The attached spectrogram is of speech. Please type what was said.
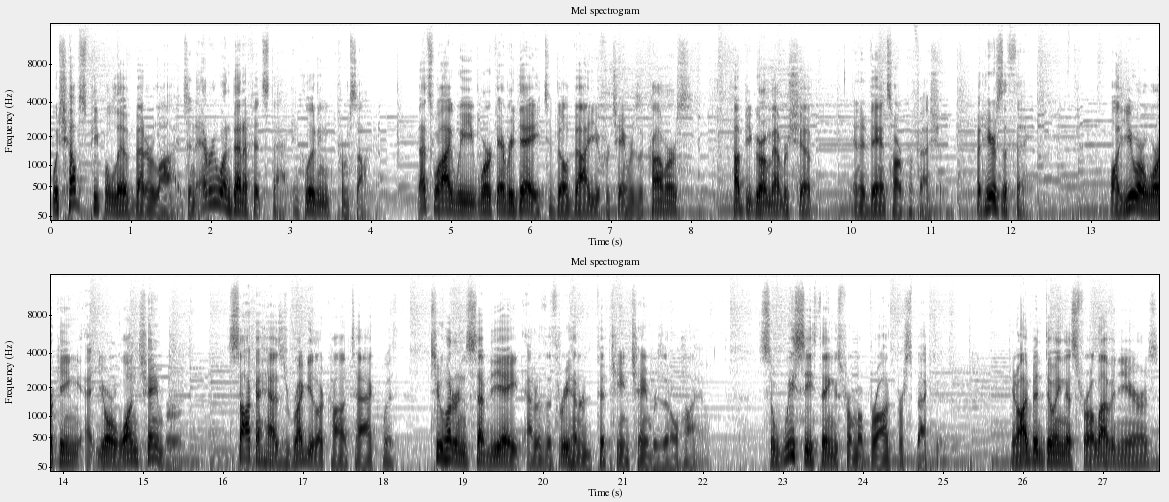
which helps people live better lives, and everyone benefits that, including from SOCA. That's why we work every day to build value for chambers of commerce, help you grow membership, and advance our profession. But here's the thing. While you are working at your one chamber, SOCA has regular contact with 278 out of the 315 chambers in Ohio. So we see things from a broad perspective. You know, I've been doing this for 11 years.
